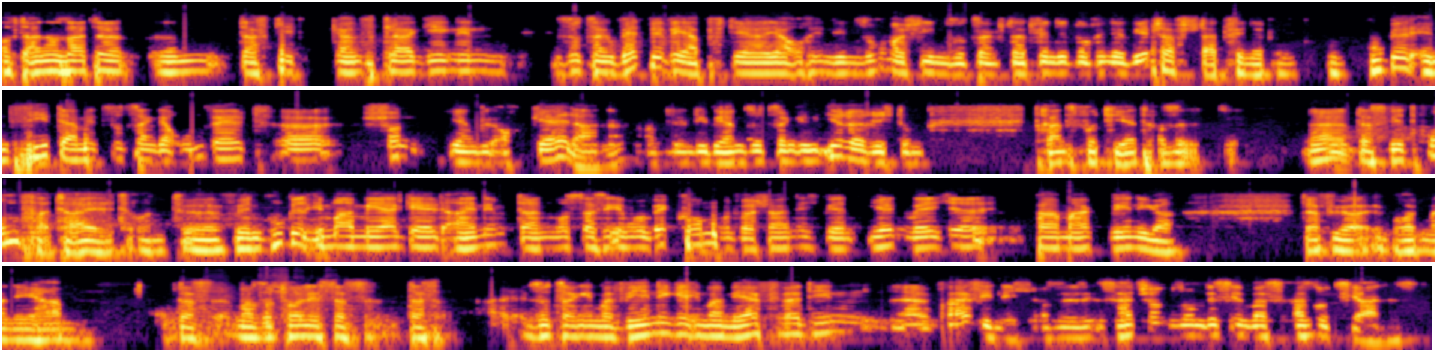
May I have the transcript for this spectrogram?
Auf der anderen Seite, ähm, das geht ganz klar gegen den sozusagen Wettbewerb, der ja auch in den Suchmaschinen sozusagen stattfindet, noch in der Wirtschaft stattfindet. Und, und Google entzieht damit sozusagen der Umwelt äh, schon irgendwie auch Gelder. Ne? Und die werden sozusagen in ihre Richtung transportiert. Also Ne, das wird umverteilt. Und äh, wenn Google immer mehr Geld einnimmt, dann muss das irgendwo wegkommen und wahrscheinlich werden irgendwelche paar Mark weniger dafür im Portemonnaie haben. Dass man so toll ist, dass, dass sozusagen immer wenige immer mehr verdienen, äh, weiß ich nicht. Also es hat schon so ein bisschen was Asoziales.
